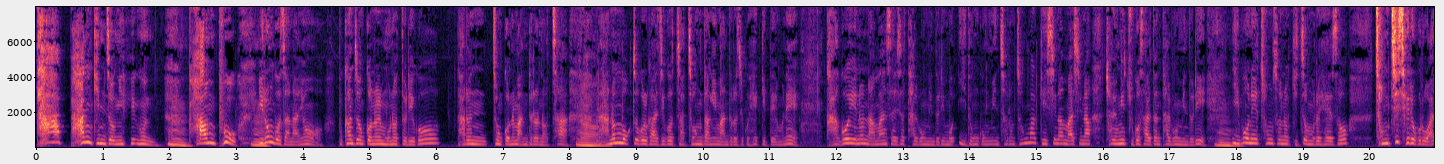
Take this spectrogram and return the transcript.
다반 김정일은 음. 반푸 음. 이런 거잖아요. 북한 정권을 무너뜨리고 다른 정권을 만들어 놓자라는 어. 목적을 가지고 자 정당이 만들어지고 했기 때문에 과거에는 남한사에서 탈북민들이 뭐 이동국민처럼 정말 개시나 맛이나 조용히 죽어 살던 탈북민들이 음. 이번에 총선을 기점으로 해서 정치 세력으로 와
